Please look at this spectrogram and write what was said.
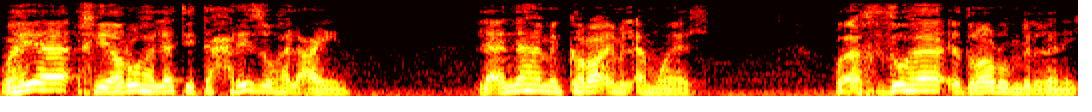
وهي خيارها التي تحرزها العين. لأنها من كرائم الأموال وأخذها إضرار بالغني.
